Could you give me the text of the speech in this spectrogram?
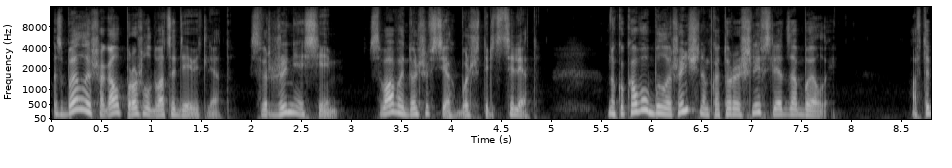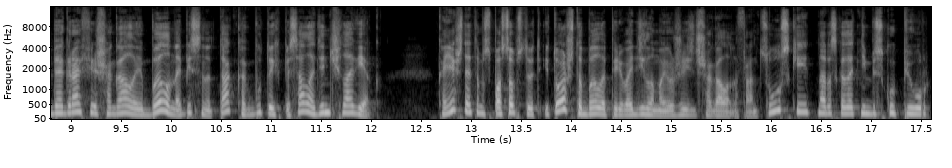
С Беллой Шагал прожил 29 лет, с Вирджинией 7, с Вавой дольше всех, больше 30 лет. Но каково было женщинам, которые шли вслед за Беллой? Автобиографии Шагала и Белла написаны так, как будто их писал один человек. Конечно, этому способствует и то, что Белла переводила мою жизнь Шагала на французский, надо сказать, не без купюр.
